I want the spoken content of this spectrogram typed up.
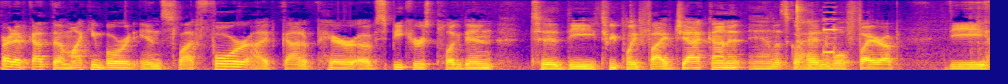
All right, I've got the Mockingboard in slot 4. I've got a pair of speakers plugged in to the 3.5 jack on it, and let's go ahead and we'll fire up the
